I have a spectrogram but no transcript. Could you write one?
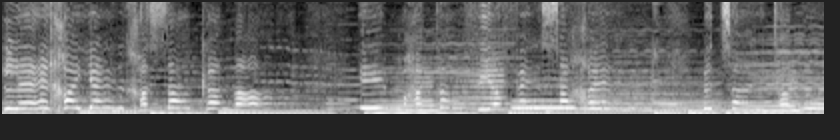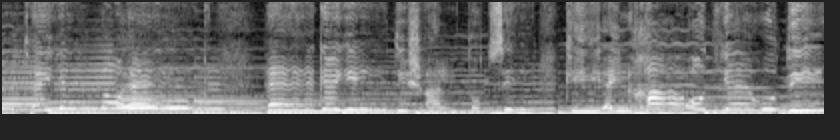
לחייך סכנה. אם הטף יפה שחק, בצייתנות היה נוהג. הגה יידיש אל תוציא, כי אינך עוד יהודי.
